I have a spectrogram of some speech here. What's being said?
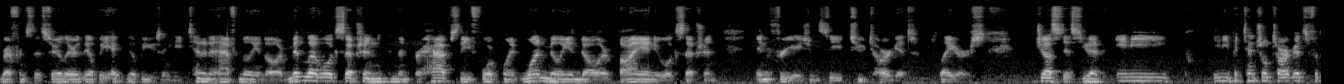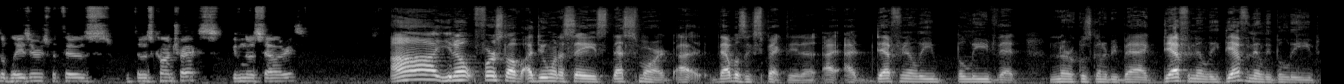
referenced this earlier, they'll be they'll be using the ten and a half million dollar mid level exception, and then perhaps the four point one million dollar biannual exception in free agency to target players. Justus, you have any any potential targets for the Blazers with those with those contracts, given those salaries? Ah, uh, you know, first off, I do want to say that's smart. I, that was expected. I, I definitely believed that Nurk was going to be back. Definitely, definitely believed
